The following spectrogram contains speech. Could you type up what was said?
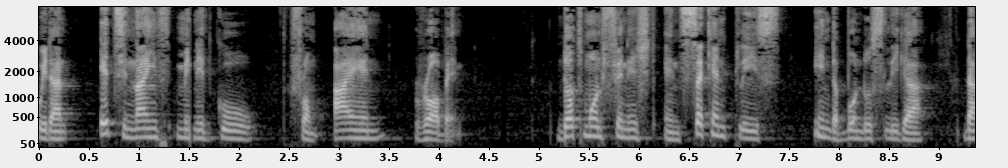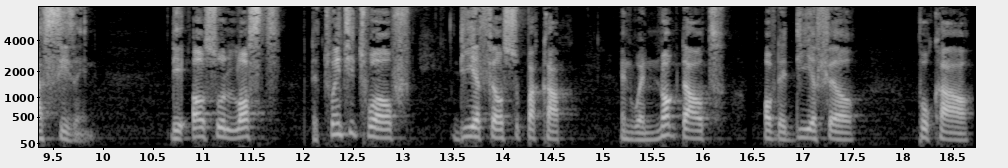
with an 89th minute goal from Arjen Robben. Dortmund finished in second place in the Bundesliga that season. They also lost the 2012 DFL Super Cup and were knocked out of the DFL Pokal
